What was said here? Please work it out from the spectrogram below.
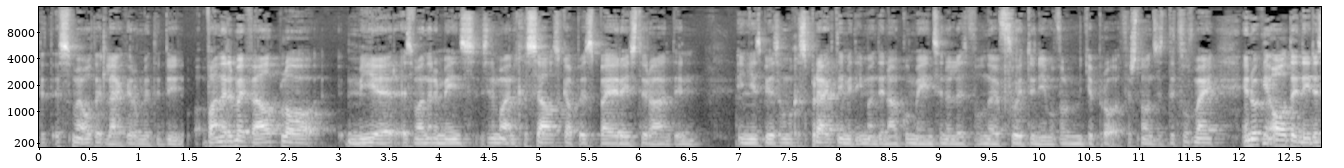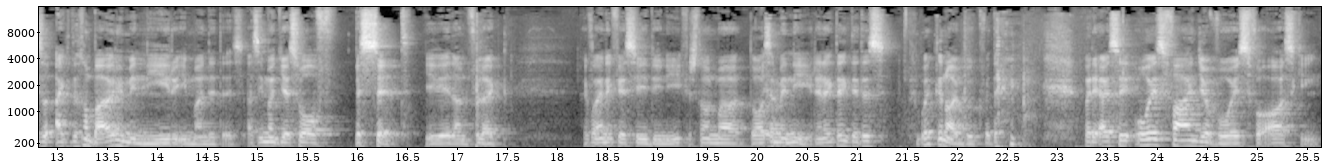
dit is vir my altyd lekker om dit te doen. Wanneer dit my wel pla meer is wanneer 'n mens sien maar in geselskap is by 'n restaurant en en jy is besig om 'n gesprek te hê met iemand en dan kom mense en hulle wil nou 'n foto neem of hulle moet jou praat. Verstaan jy? Dit voel vir my en ook nie altyd nie. Dis ek dit gaan baie oor die manier hoe iemand dit is. As iemand jou so half besit, jy weet dan voel ek ek wil eintlik vir sê doen nie, verstaan maar daar's 'n ja. manier en ek dink dit is ook in daai boek wat ek wat hy sê always find your voice for asking.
